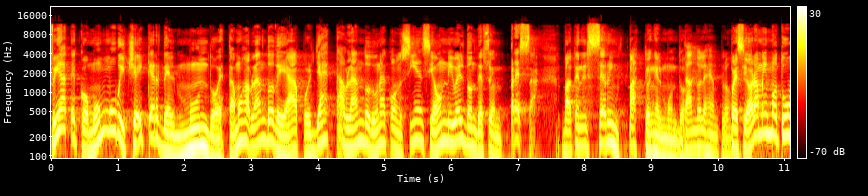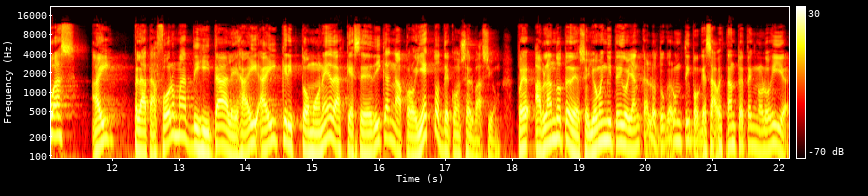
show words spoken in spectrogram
Fíjate, como un movie shaker del mundo, estamos hablando de Apple, ya está hablando de una conciencia a un nivel donde su empresa va a tener cero impacto en el mundo. Dando el ejemplo. Pues si ahora mismo tú vas, hay plataformas digitales, hay, hay criptomonedas que se dedican a proyectos de conservación. Pues hablándote de eso, yo vengo y te digo, Giancarlo, tú que eres un tipo que sabes tanto de tecnología,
